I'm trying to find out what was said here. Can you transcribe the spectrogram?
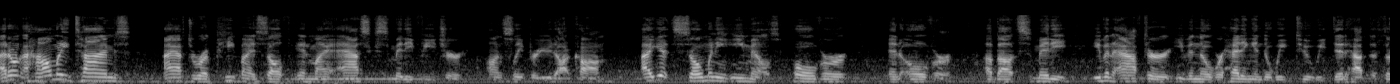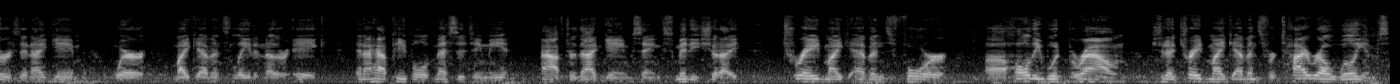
I don't know how many times I have to repeat myself in my Ask Smitty feature on sleeperu.com. I get so many emails over and over about Smitty, even after, even though we're heading into week two, we did have the Thursday night game where Mike Evans laid another egg. And I have people messaging me after that game saying, Smitty, should I trade Mike Evans for uh, Hollywood Brown? Should I trade Mike Evans for Tyrell Williams?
